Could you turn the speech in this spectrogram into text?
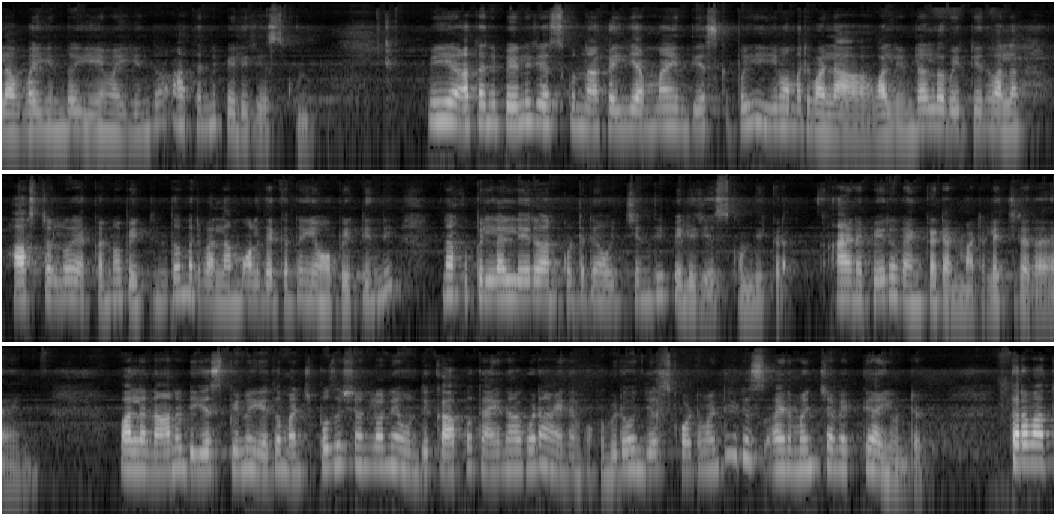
లవ్ అయ్యిందో ఏమయ్యిందో అతన్ని పెళ్ళి చేసుకుంది. ఈ అతన్ని పెళ్ళి చేసుకున్నాక ఈ అమ్మాయిని తీసుకుపోయి ఈమె మరి వాళ్ళ వాళ్ళ ఇండ్లలో పెట్టింది వాళ్ళ హాస్టల్లో ఎక్కడనో పెట్టిందో మరి వాళ్ళ అమ్మోళ్ళ దగ్గరనో ఏమో పెట్టింది. నాకు పిల్లలు లేరు అనుకుంటేనే వచ్చింది పెళ్ళి చేసుకుంది ఇక్కడ. ఆయన పేరు వెంకట్ అనమాట లెక్చరర్ ఆయన వాళ్ళ నాన్న డిఎస్పీనో ఏదో మంచి పొజిషన్లోనే ఉంది కాకపోతే అయినా కూడా ఆయన ఒక విడోని చేసుకోవటం అంటే ఇట్ ఇస్ ఆయన మంచి వ్యక్తి అయి ఉంటాడు. తర్వాత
